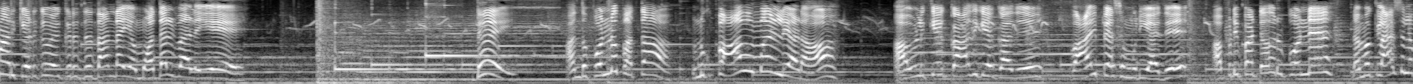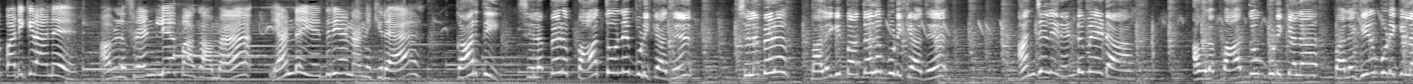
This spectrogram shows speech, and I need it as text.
மார்க் எடுக்க வைக்கிறது தான்டா என் முதல் வேலையே. டேய் அந்த பொண்ணை பார்த்தா உனக்கு பாவமா இல்லையாடா? அவளுக்கே காது கேட்காது வாய் பேச முடியாது. அப்படிப்பட்ட ஒரு பொண்ணு நம்ம கிளாஸ்ல படிக்கிறானே. அவளை ஃப்ரெண்ட்லியா பார்க்காம ஏன்டா எதிரியா நினைக்கிற? கார்த்தி சில பேர் பார்த்தோன்னே பிடிக்காது. சில பேர் பழகி பார்த்தாலும் பிடிக்காது. அஞ்சலி ரெண்டுமேடா. அவளை பார்த்தும் பிடிக்கல பழகியும் பிடிக்கல.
